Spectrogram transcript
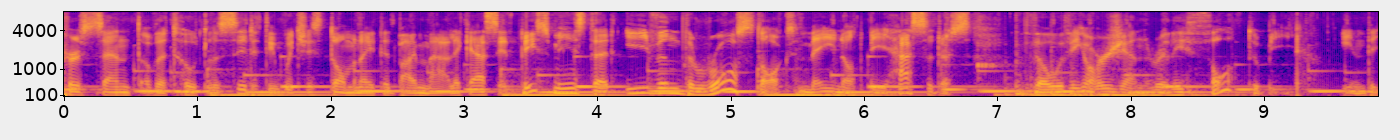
percent of the total acidity, which is dominated by malic acid. This means that even the raw stalks may not be hazardous, though they are generally thought to be in the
